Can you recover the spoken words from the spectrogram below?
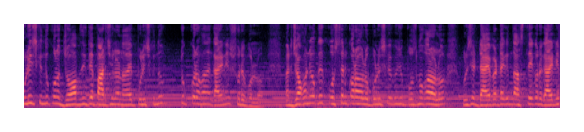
পুলিশ কিন্তু কোনো জবাব দিতে পারছিল না, তাই পুলিশ কিন্তু টুক করে ওখানে গাড়ি নিয়ে সরে পড়ল। মানে যখনই ওকে কোশ্চেন করা হলো, পুলিশকে কিছু প্রশ্ন করা হলো, পুলিশের ড্রাইভারটা কিন্তু আস্তে করে গাড়িটি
